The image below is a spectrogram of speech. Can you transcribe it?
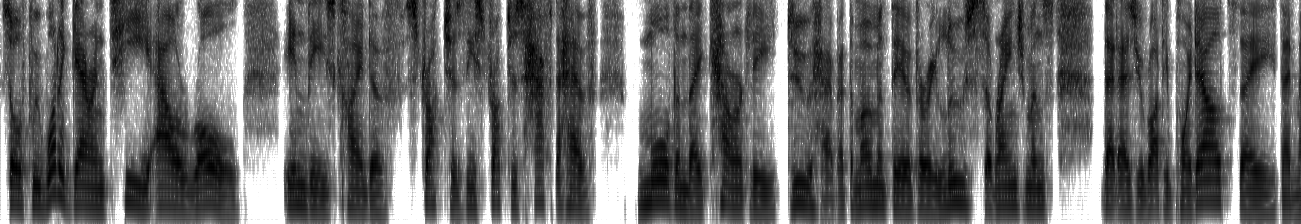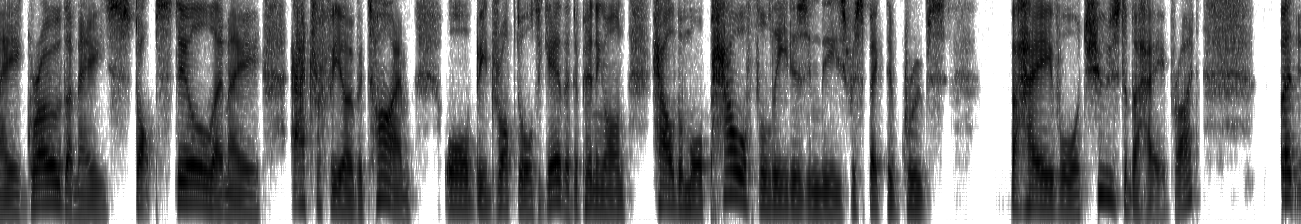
So, if we want to guarantee our role in these kind of structures, these structures have to have more than they currently do have. At the moment, they're very loose arrangements that, as you rightly point out, they, they may grow, they may stop still, they may atrophy over time or be dropped altogether, depending on how the more powerful leaders in these respective groups behave or choose to behave, right? But yeah.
